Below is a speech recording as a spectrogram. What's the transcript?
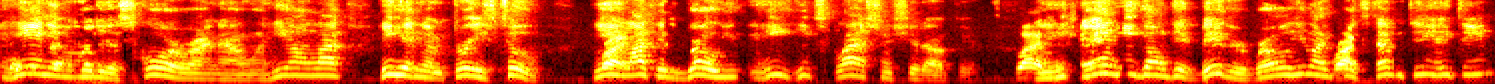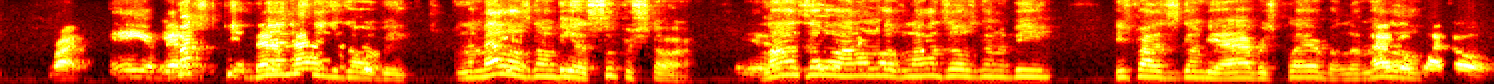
he ain't even really a scorer right now. When he on like he hitting them threes too. He Right. ain't like his bro. You, he he splashing shit out there. And he, and he gonna get bigger, bro. He like Right. what 17, 18? Right. Hey, a better, Watch, a better man, this passer, nigga gonna be LaMelo's gonna be a superstar. Yeah. Lonzo, I don't know if Lonzo's gonna be. He's probably just gonna be an average player, but Melo LaMelo.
